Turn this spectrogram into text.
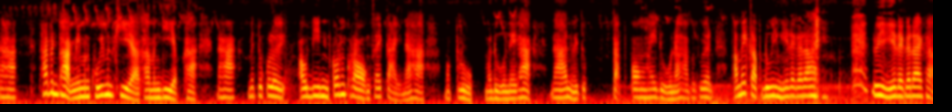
นะคะ ถ้าเป็นผักนี่มันคุยมันเขี่ยค่ะ มันเหยียบค่ะนะคะแม่ตุ๊กก็เลยเอาดินก้นคลองไส้ไก่นะคะ มาปลูกมาดูเลยค่ะนะคะหนูแม่ตุ๊กกลับกล้องให้ดูนะคะเพื่อนๆเอาไม่กลับดูอย่างนี้เลยก็ได้ ดูอย่างนี้เลยก็ได้ค่ะ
